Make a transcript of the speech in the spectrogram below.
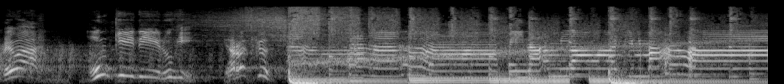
俺はモンキー D ルフィ。よろしく。南は島。は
